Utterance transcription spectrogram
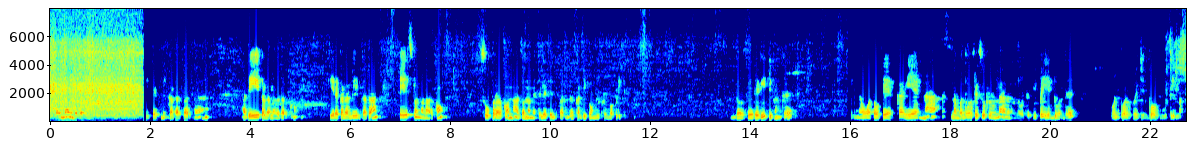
அப்புறம் தான் வந்து பார்த்தீங்கன்னா சட்னி கலர் பாருங்க. அதே கலரில் தான் இருக்கணும். கீரை கலர்லேயே இருந்தால் தான் டேஸ்ட்டும் நல்லாயிருக்கும் சூப்பராக இருக்கும். நான் சொன்ன மெத்திலே செஞ்சு பாருங்கள் கண்டிப்பாக உங்களுக்கு ரொம்ப பிடிக்கும். தோசை ரெடி டிஃபனுக்கு என்ன ஓட்ட ஓட்டே இருக்கா. ஏன்னா நம்ம தோசை அது நம்ம ஓட்ட. இப்போ எக்கு வந்து ஒன்று குழம்பு வச்சு போ ஊற்றிடலாம்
